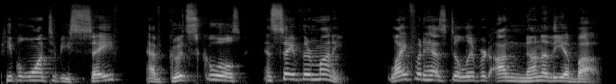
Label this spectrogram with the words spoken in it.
people want to be safe, have good schools, and save their money. Lightfoot has delivered on none of the above.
